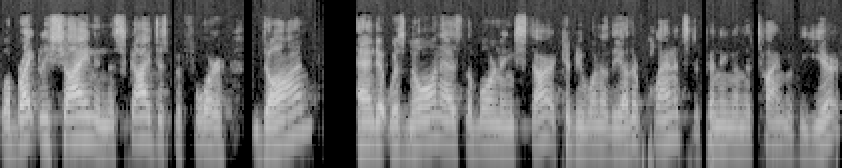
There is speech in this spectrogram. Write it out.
will brightly shine in the sky just before dawn. And it was known as the morning star. It could be one of the other planets, depending on the time of the year.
